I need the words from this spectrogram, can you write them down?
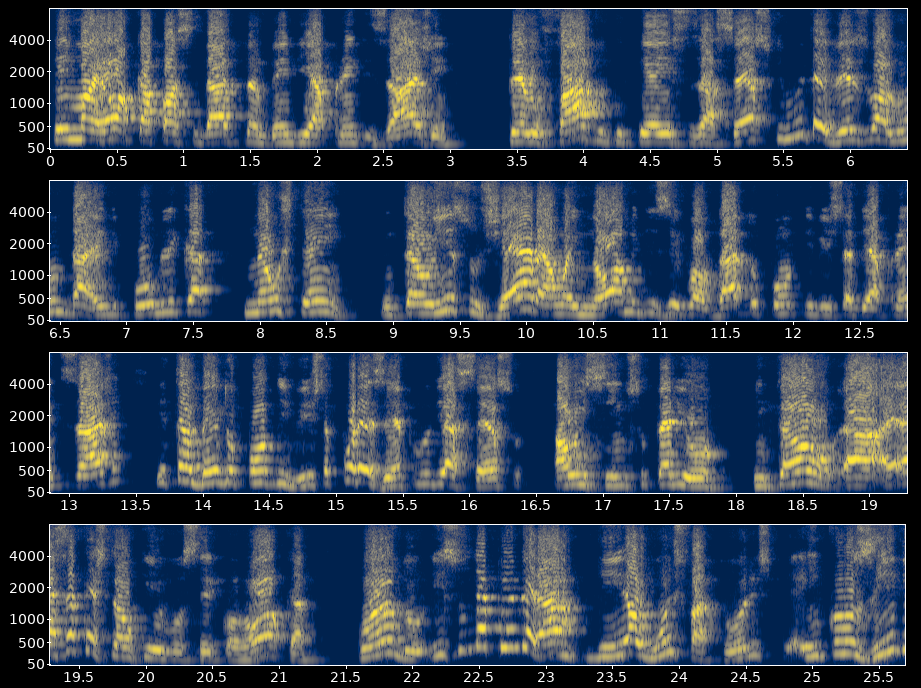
têm maior capacidade também de aprendizagem pelo fato de ter esses acessos que muitas vezes o aluno da rede pública não os tem. Então, isso gera uma enorme desigualdade do ponto de vista de aprendizagem e também do ponto de vista, por exemplo, de acesso ao ensino superior. Então, essa questão que você coloca, quando isso dependerá de alguns fatores, inclusive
